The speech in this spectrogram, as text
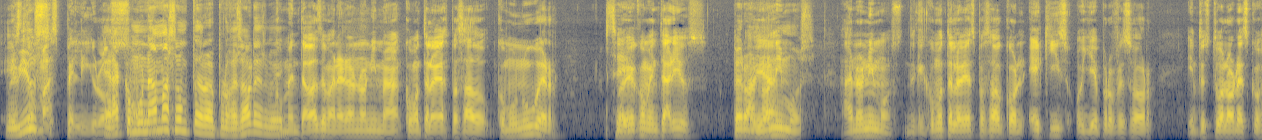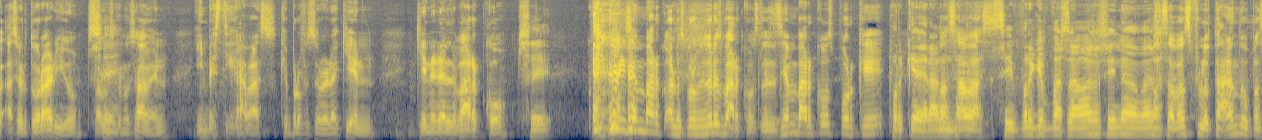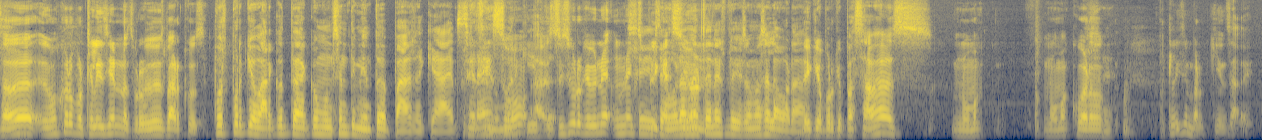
Es lo reviews. más peligroso. Era como un Amazon, pero de profesores, güey. Comentabas de manera anónima cómo te lo habías pasado. Como un Uber. Sí. Había comentarios. Pero Había anónimos. Anónimos. De que cómo te lo habías pasado con X o Y profesor. Entonces tú a la hora de hacer tu horario, para los que no saben, investigabas qué profesor era quién, quién era el barco. Sí. ¿Cómo que le dicen barco? A los profesores barcos. Les decían barcos porque Porque eran. Pasabas. Sí, porque pasabas así nada más. pasabas flotando. Pasaba. No me acuerdo por qué le decían a los profesores barcos. Pues porque barco te da como un sentimiento de paz, de que, ay, pues ¿Será un eso? Ah, Estoy seguro que había una, una Sí, explicación. seguramente una explicación más elaborada. De que porque pasabas. No me, no me acuerdo. Sí. ¿Por qué le dicen barco? ¿Quién sabe?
